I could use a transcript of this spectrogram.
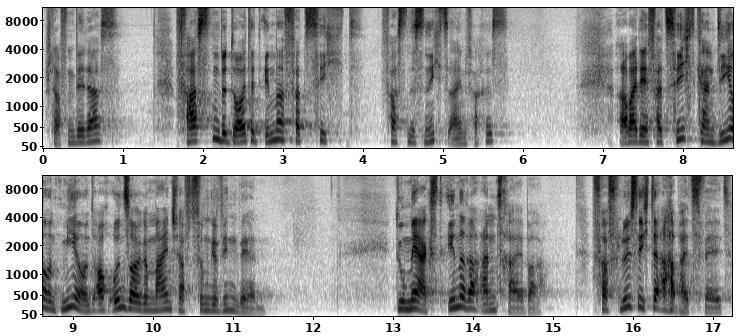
Schaffen wir das? Fasten bedeutet immer Verzicht. Fasten ist nichts Einfaches. Aber der Verzicht kann dir und mir und auch unserer Gemeinschaft zum Gewinn werden. Du merkst innere Antreiber, verflüssigte Arbeitswelt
